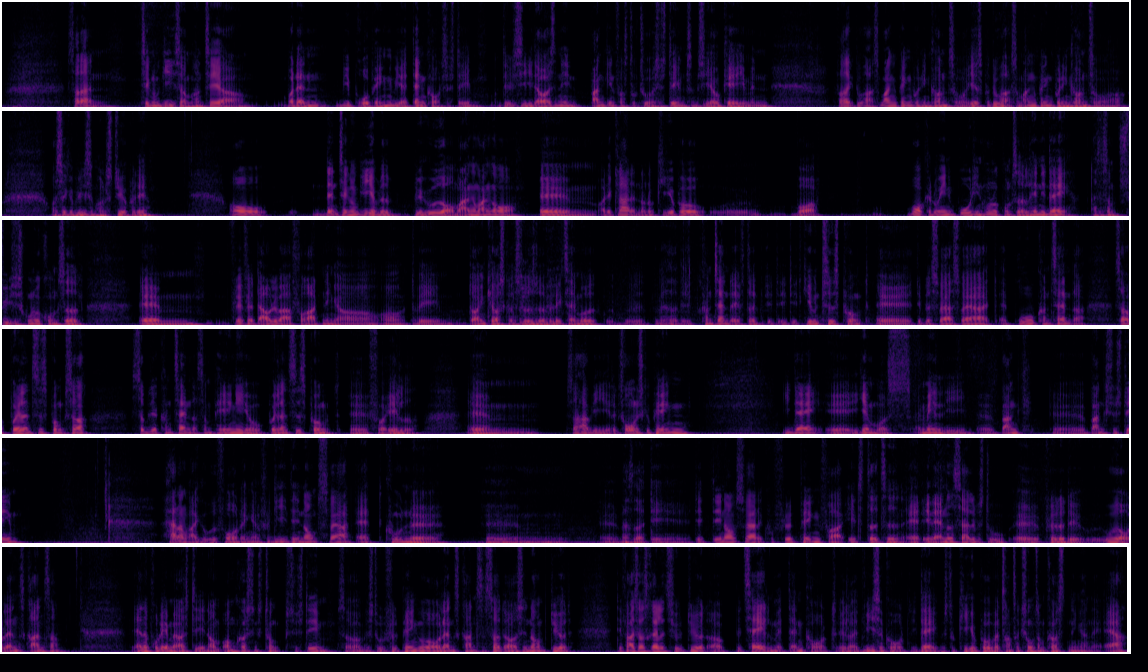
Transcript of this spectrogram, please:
Så er der en teknologi, som håndterer, hvordan vi bruger penge via et dankortsystem. Det vil sige, at der er også en, bankinfrastruktursystem, som siger, okay, men Frederik, du har så mange penge på din konto, og Jesper, du har så mange penge på din konto, og, og så kan vi ligesom holde styr på det. Og den teknologi er blevet bygget ud over mange, mange år. Øhm, og det er klart, at når du kigger på, øh, hvor, hvor kan du egentlig bruge din 100 kroner hen i dag, altså som fysisk 100 kroner seddel, Øhm, flere og flere dagligvareforretninger og, og du ved, døgnkiosker osv., så vil ikke tage imod øh, hvad hedder det, kontanter efter et, et, et, et givet tidspunkt. Øh, det bliver svært og sværere at, at bruge kontanter. Så på et eller andet tidspunkt, så, så bliver kontanter som penge jo på et eller andet tidspunkt øh, forældet. Øh, så har vi elektroniske penge i dag øh, igennem vores almindelige øh, bank, øh, banksystem her er der en række udfordringer, fordi det er enormt svært at kunne... Øh, øh, øh, hvad hedder det, det, det er enormt svært at kunne flytte penge fra et sted til et andet, særligt hvis du øh, flytter det ud over landets grænser. Et andet problem er også, at det er et enormt omkostningstungt system, så hvis du vil flytte penge ud over landets grænser, så er det også enormt dyrt. Det er faktisk også relativt dyrt at betale med et dankort eller et visakort i dag, hvis du kigger på, hvad transaktionsomkostningerne er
